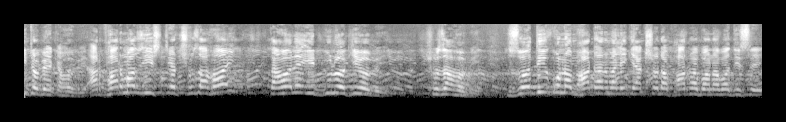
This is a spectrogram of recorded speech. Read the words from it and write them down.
ইটও বেঁকা হবে। আর ফার্মা যদি স্টেট সোজা হয়, তাহলে ইটগুলো কি হবে? সোজা হবে। যদি কোনো ভাটার মালিক একশোটা ফার্মা বানাবা দিছে,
